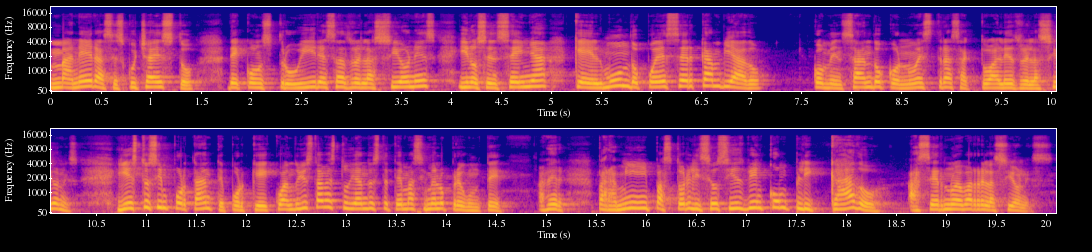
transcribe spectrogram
maneras, escucha esto, de construir esas relaciones y nos enseña que el mundo puede ser cambiado comenzando con nuestras actuales relaciones. Y esto es importante porque cuando yo estaba estudiando este tema sí me lo pregunté. A ver, para mí, Pastor Eliseo, sí es bien complicado hacer nuevas relaciones.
